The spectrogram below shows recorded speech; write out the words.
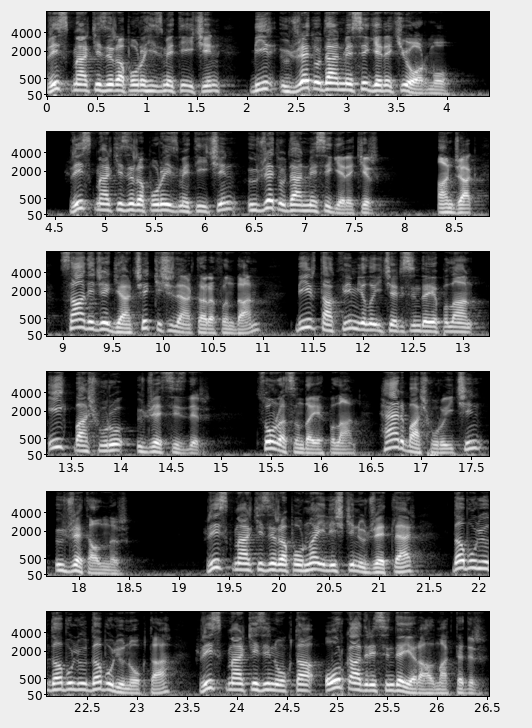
Risk merkezi raporu hizmeti için bir ücret ödenmesi gerekiyor mu? Risk merkezi raporu hizmeti için ücret ödenmesi gerekir. Ancak sadece gerçek kişiler tarafından bir takvim yılı içerisinde yapılan ilk başvuru ücretsizdir. Sonrasında yapılan her başvuru için ücret alınır. Risk merkezi raporuna ilişkin ücretler www.riskmerkezi.org adresinde yer almaktadır.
